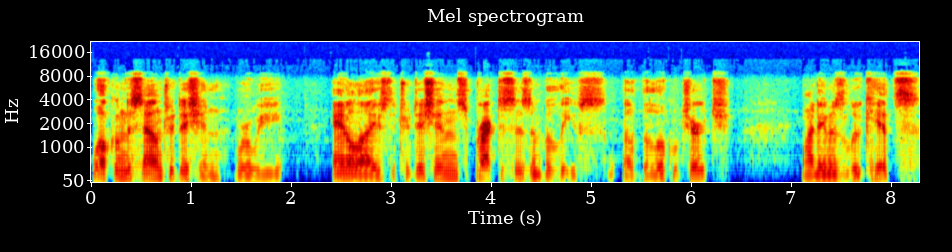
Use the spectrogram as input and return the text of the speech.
Welcome to Sound Tradition, where we analyze the traditions, practices, and beliefs of the local church. My name is Luke Hitz,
